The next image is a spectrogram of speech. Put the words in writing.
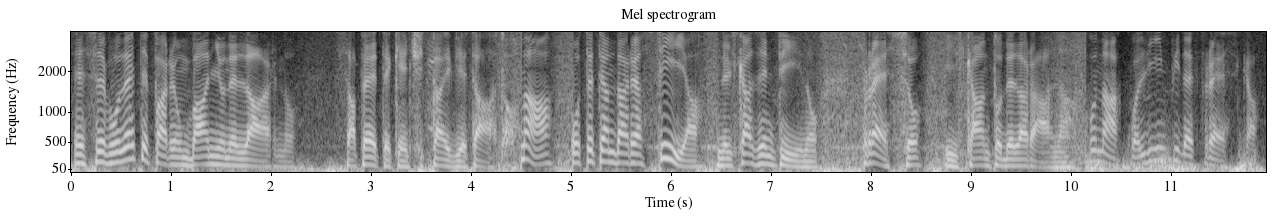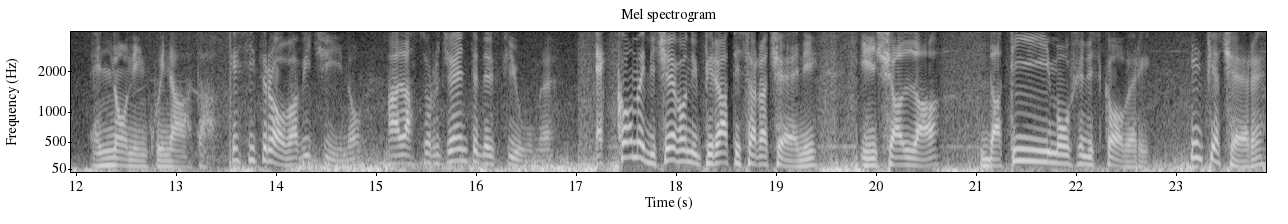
E se volete fare un bagno nell'Arno sapete che in città è vietato, ma potete andare a Stia, nel Casentino, presso il canto della rana, con acqua limpida e fresca e non inquinata, che si trova vicino alla sorgente del fiume. E come dicevano i pirati saraceni, inshallah, da Ocean Discovery, il piacere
